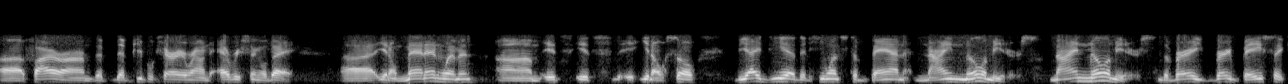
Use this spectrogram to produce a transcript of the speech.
uh, firearm that, that people carry around every single day. Uh, you know, men and women. Um, it's it's it, you know so the idea that he wants to ban nine millimeters, nine millimeters, the very very basic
